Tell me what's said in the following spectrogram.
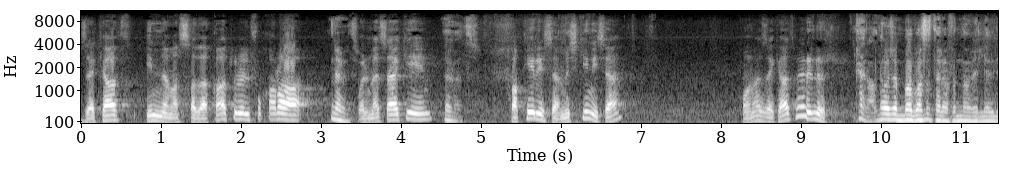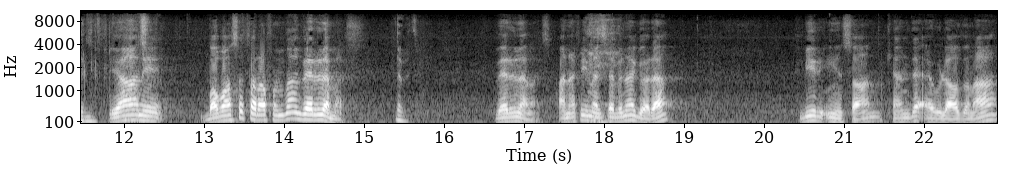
Zekat innema sadakatu lil fukara Evet. vel mesakin. Evet. Fakir ise, miskin ise ona zekat verilir. Herhalde hocam babası tarafından verilebilir mi? Yani babası tarafından verilemez. Evet. Verilemez. Hanefi mezhebine göre bir insan kendi evladına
